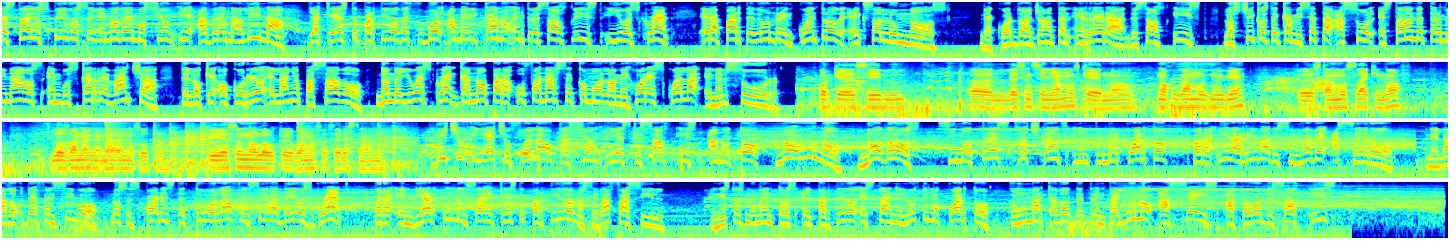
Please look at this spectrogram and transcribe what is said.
El estadio Spiegel se llenó de emoción y adrenalina, ya que este partido de fútbol americano entre Southeast y US Grant era parte de un reencuentro de exalumnos. De acuerdo a Jonathan Herrera de Southeast, los chicos de camiseta azul estaban determinados en buscar revancha de lo que ocurrió el año pasado, donde US Grant ganó para ufanarse como la mejor escuela en el sur. Porque si uh, les enseñamos que no, no jugamos muy bien, uh, estamos slacking off, los van a ganar a nosotros. Y eso no es lo que vamos a hacer este año. Dicho y hecho fue la ocasión y es que Southeast anotó no uno, no dos, sino tres touchdowns en el primer cuarto para ir arriba 19 a 0. En el lado defensivo, los Spartans detuvo la ofensiva de US Grant para enviar un mensaje que este partido no será fácil. En estos momentos el partido está en el último cuarto con un marcador de 31 a 6 a favor de Southeast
